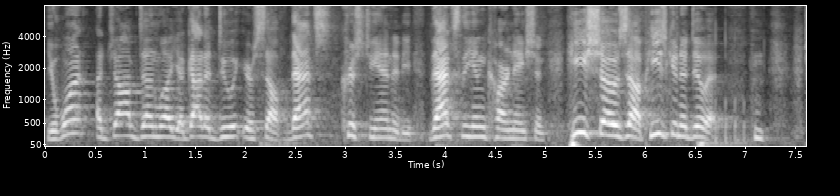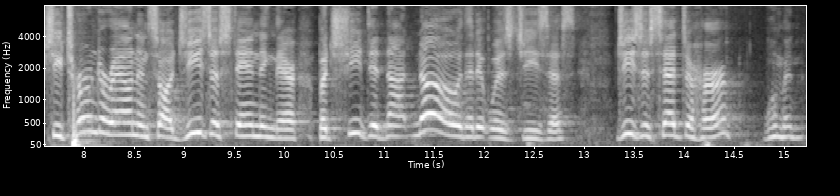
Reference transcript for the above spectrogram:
You want a job done well, you got to do it yourself. That's Christianity. That's the incarnation. He shows up, He's going to do it. She turned around and saw Jesus standing there, but she did not know that it was Jesus. Jesus said to her, Woman,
